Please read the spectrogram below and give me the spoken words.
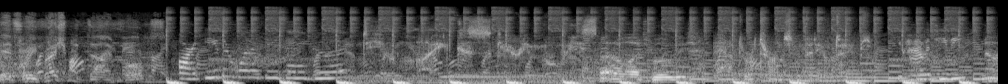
It's refreshment time, folks. Are either one of these any good? Do you like scary movies. I don't watch movies. I have to return some videotapes. You have a TV? No.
